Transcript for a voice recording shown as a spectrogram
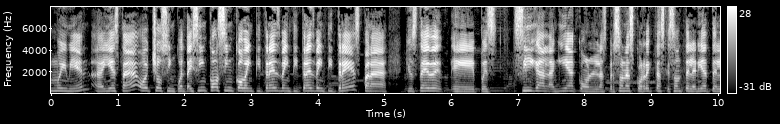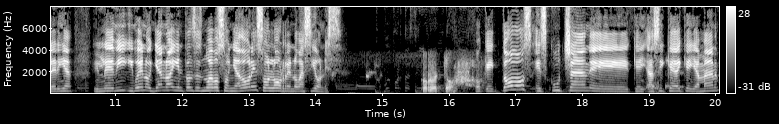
Muy bien, ahí está, 855-523-2323 para que usted eh, pues siga la guía con las personas correctas que son Telería, Telería y Levi. Y bueno, ya no hay entonces nuevos soñadores, solo renovaciones. Correcto. Ok, todos escuchan, eh, que, así que hay que llamar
